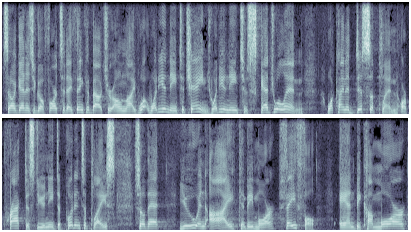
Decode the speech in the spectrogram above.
So, again, as you go forth today, think about your own life. What, what do you need to change? What do you need to schedule in? What kind of discipline or practice do you need to put into place so that you and I can be more faithful and become more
